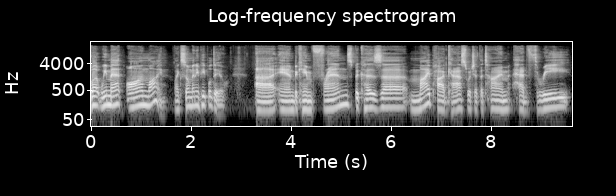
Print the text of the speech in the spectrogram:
But we met online, like so many people do, uh, and became friends because uh, my podcast, which at the time had three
